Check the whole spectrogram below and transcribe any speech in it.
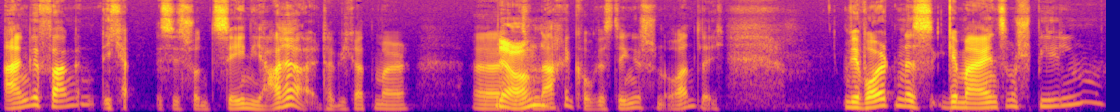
angefangen. Ich, es ist schon zehn Jahre alt, habe ich gerade mal äh, ja. nachgeguckt. Das Ding ist schon ordentlich. Wir wollten es gemeinsam spielen,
